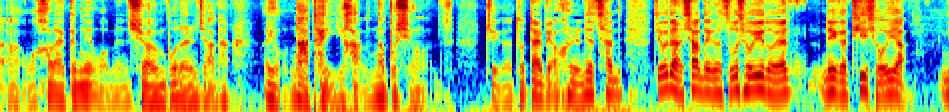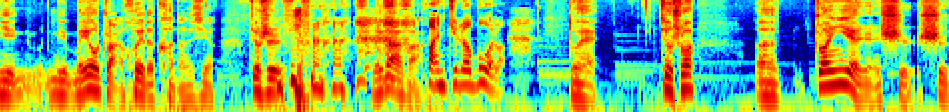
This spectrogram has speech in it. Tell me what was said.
啊，我后来跟那我们宣文部的人讲，他，哎呦，那太遗憾了，那不行了，这个都代表过人家参，就有点像那个足球运动员那个踢球一样，你你没有转会的可能性，就是 没办法。换俱乐部了。对，就是说，呃，专业人士是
